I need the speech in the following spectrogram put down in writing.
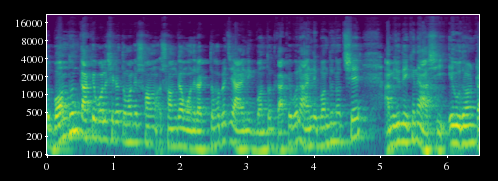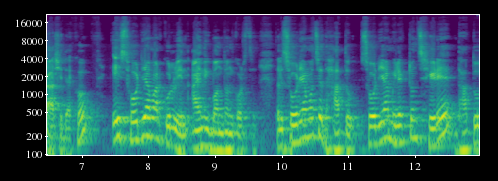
তো বন্ধন কাকে বলে সেটা তোমাকে সংজ্ঞা মনে রাখতে হবে যে আয়নিক বন্ধন কাকে বলে। আয়নিক বন্ধন হচ্ছে আমি যদি এখানে আসি এই উদাহরণটা আসি দেখো। এই সোডিয়াম আর ক্লোরিন আয়নিক বন্ধন করছে। তাহলে সোডিয়াম হচ্ছে ধাতু। সোডিয়াম ইলেকট্রন ছেড়ে ধাতু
